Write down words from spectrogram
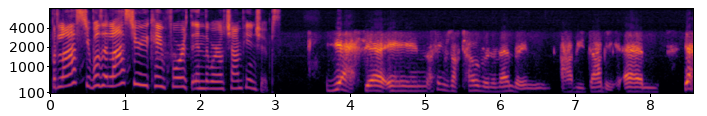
But last year was it last year you came fourth in the World Championships? Yes, yeah, in I think it was October, November in Abu Dhabi. Um, yeah,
